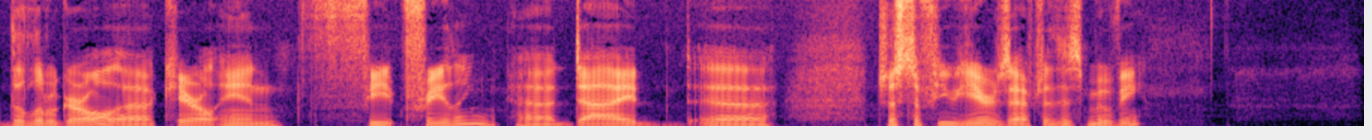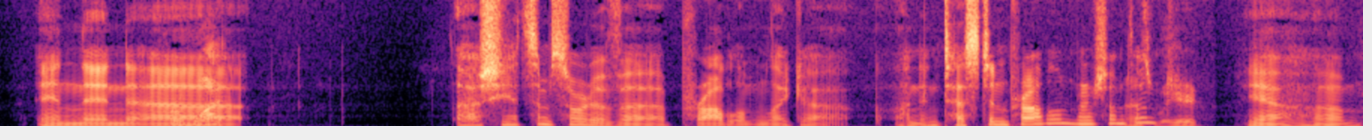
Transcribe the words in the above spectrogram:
the little girl, uh, Carol Ann Fe- Freeling, uh, died uh, just a few years after this movie. And then uh, what? Uh, she had some sort of uh, problem, like a an intestine problem or something. That's weird. Yeah. Um.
